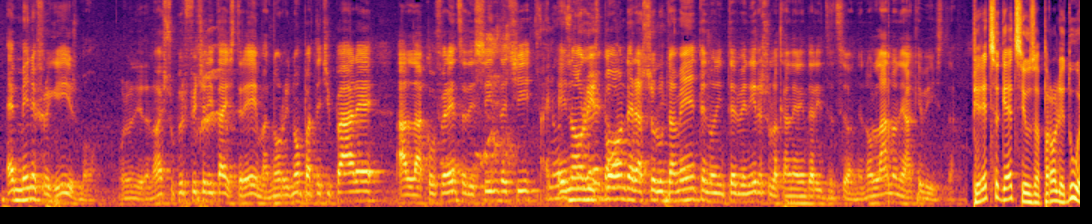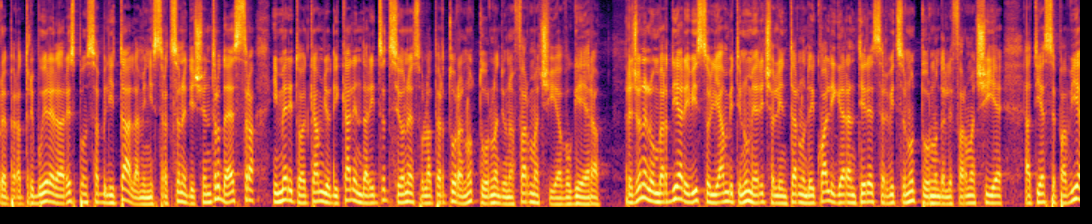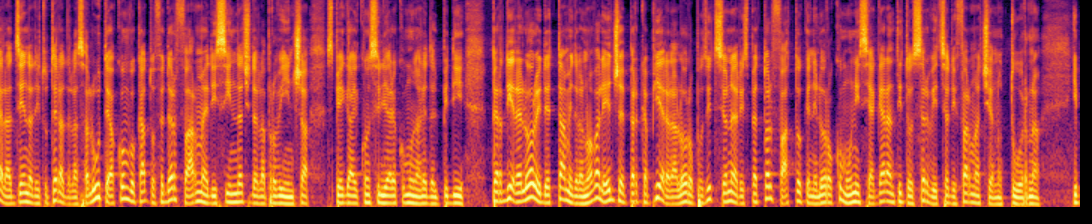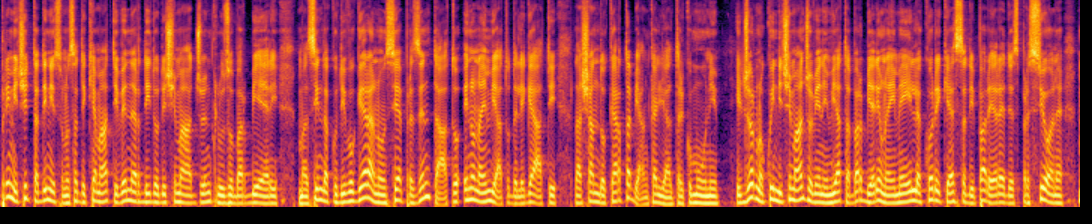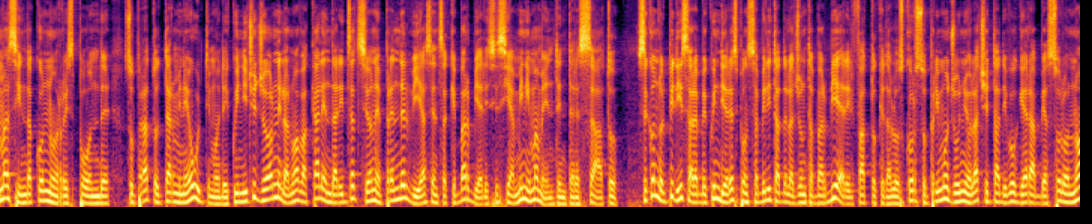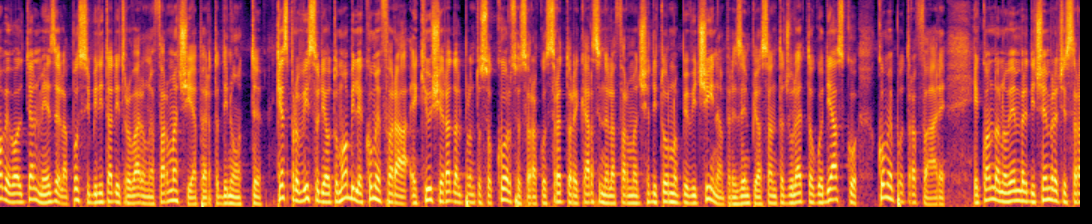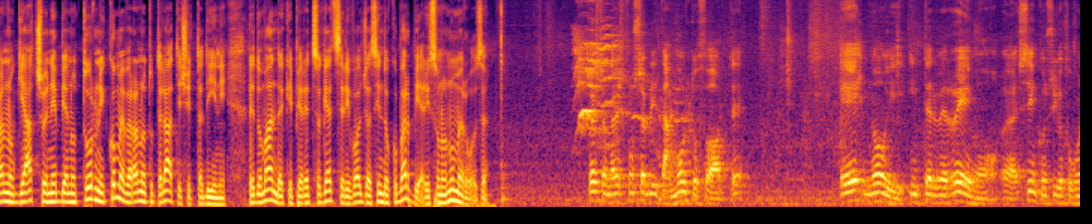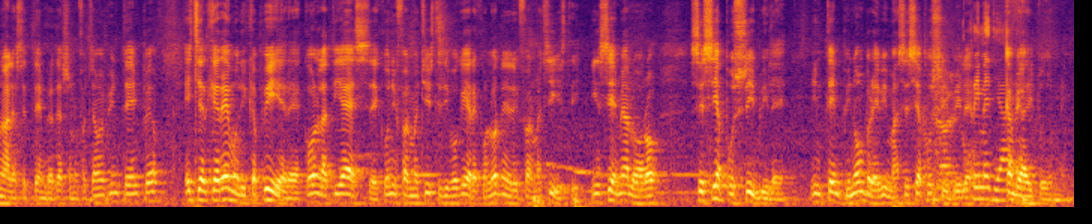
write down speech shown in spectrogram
È menefreghismo, voglio dire, no? è superficialità estrema, non, non, partecipare alla conferenza dei sindaci ah, e non rispondere dopo. assolutamente, non intervenire sulla calendarizzazione, non l'hanno neanche vista. Pierezzo Ghezzi usa parole dure per attribuire la responsabilità all'amministrazione di centrodestra in merito al cambio di calendarizzazione sull'apertura notturna di una farmacia a Voghera. Regione Lombardia ha rivisto gli ambiti numerici all'interno dei quali garantire il servizio notturno delle farmacie. ATS Pavia, l'azienda di tutela della salute, ha convocato Federfarma ed i sindaci della provincia, spiega il consigliere comunale del PD, per dire loro i dettami della nuova legge e per capire la loro posizione rispetto al fatto che nei loro comuni sia garantito il servizio di farmacia notturna. I primi cittadini sono stati chiamati venerdì 12 maggio, incluso Barbieri, ma il sindaco di Voghera non si è presentato e non ha inviato delegati, lasciando carta bianca agli altri comuni comuni. Il giorno 15 maggio viene inviata a Barbieri una email con richiesta di parere ed espressione, ma il sindaco non risponde. Superato il termine ultimo dei 15 giorni, la nuova calendarizzazione prende il via senza che Barbieri si sia minimamente interessato. Secondo il PD sarebbe quindi responsabilità della giunta Barbieri il fatto che dallo scorso primo giugno la città di Voghera abbia solo nove volte al mese la possibilità di trovare una farmacia aperta di notte. Chi è sprovvisto di automobile come farà e chi uscirà dal pronto soccorso e sarà costretto a recarsi nella farmacia di turno più vicina, per esempio a Santa Giulietta o Godiasco, come potrà fare? E quando a novembre e dicembre ci saranno ghiaccio e nebbia notturni, come verranno tutelati i cittadini? Le domande che Pierezzo Ghezzi rivolge al sindaco Barbieri sono numerose. Questa è una responsabilità molto forte e noi interverremo eh, sia in Consiglio Comunale a settembre, adesso non facciamo più in tempo, e cercheremo di capire con l'ATS, con i farmacisti di Voghera e con l'ordine dei farmacisti, insieme a loro, se sia possibile in tempi non brevi, ma se sia possibile cambiare i turni.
